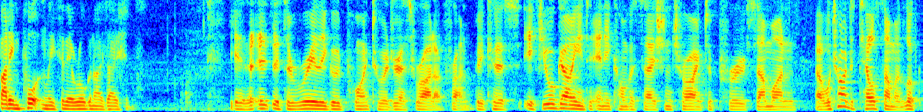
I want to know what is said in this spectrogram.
but importantly to their organisations? Yeah, it's a really good point to address right up front because if you're going into any conversation trying to prove someone, uh, trying to tell someone, look,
